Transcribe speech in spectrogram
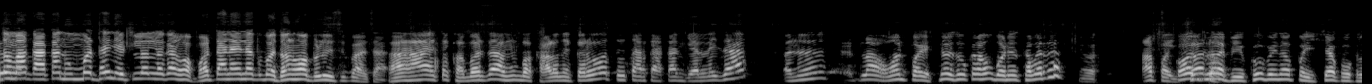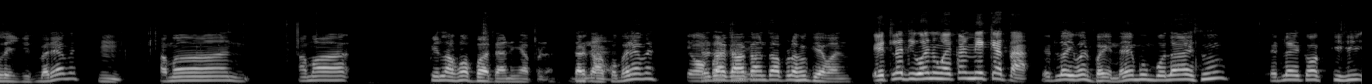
તો માં કાકા ને ને ખબર તાર ઘેર લઈ જા અને એટલા ઓન પૈસા છોકરા શું બન્યો ખબર છે આ પૈસા ભીખુભાઈ ના પૈસા કોક લઈ ગયું બરાબર આમાં આમાં પેલા હો બધા નહીં આપણે તાર કાકો બરાબર એ તાર વાપરતા નહીં. કાકા તો આપણે શું કહેવાનું? એટલે દીવાનું હોય કારણ મેં કહેતા. એટલે ઈવન ભાઈ ને હું બોલાય છું એટલે કોક કિસી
